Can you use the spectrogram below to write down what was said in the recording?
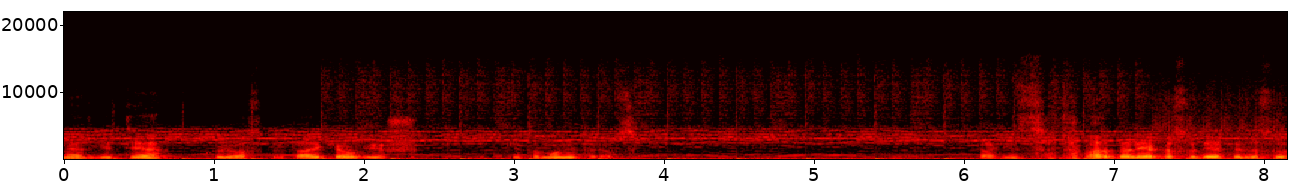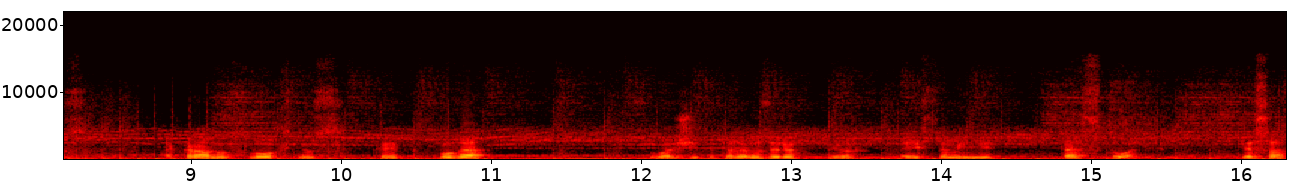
Netgi tie, kuriuos pritaikiau iš kito monitoriaus. Kągis, dabar belieka sudėti visus ekranų sluoksnius kaip buvę, suvaržyti televizorių ir eisim jį testuoti. Tiesa,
